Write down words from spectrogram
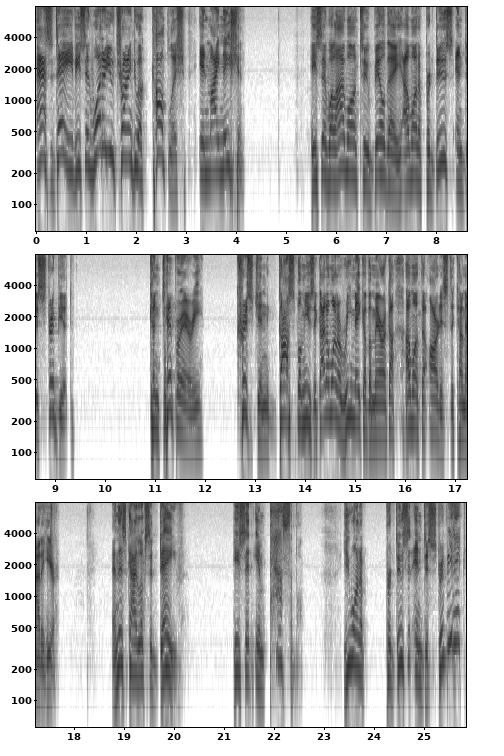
asked Dave, he said, What are you trying to accomplish in my nation? He said, Well, I want to build a, I want to produce and distribute contemporary Christian gospel music. I don't want a remake of America. I want the artist to come out of here. And this guy looks at Dave. He said, Impossible. You want to produce it and distribute it?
